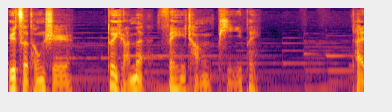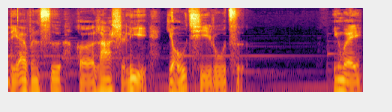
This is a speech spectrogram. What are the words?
与此同时，队员们非常疲惫。泰迪·埃文斯和拉什利尤其如此，因为。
